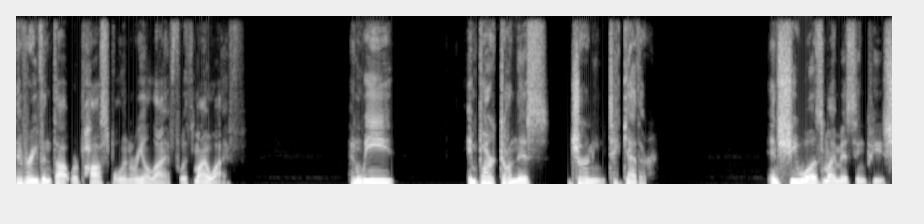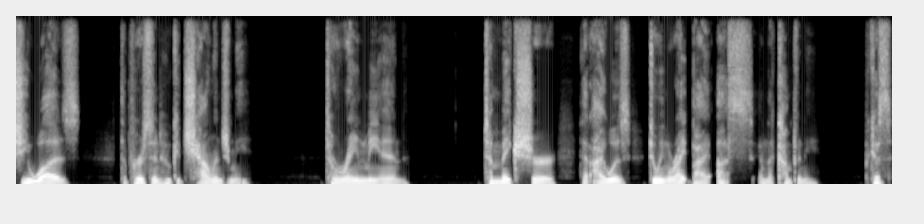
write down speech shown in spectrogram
never even thought were possible in real life with my wife. And we embarked on this journey together. And she was my missing piece. She was the person who could challenge me, to rein me in, to make sure that I was doing right by us and the company. Because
